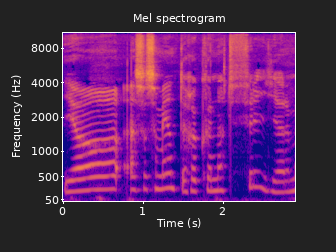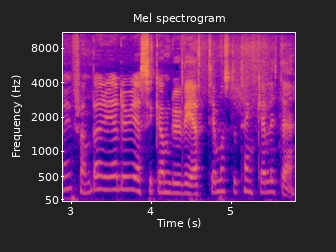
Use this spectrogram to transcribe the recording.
Ja, alltså som jag inte har kunnat frigöra mig från. Börjar du Jessica om du vet? Jag måste tänka lite.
